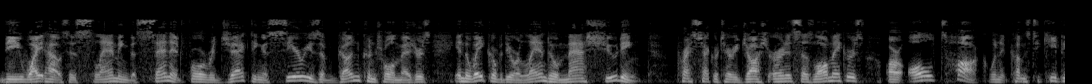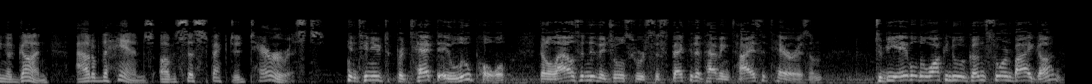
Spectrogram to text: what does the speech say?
The White House is slamming the Senate for rejecting a series of gun control measures in the wake of the Orlando mass shooting. Press Secretary Josh Earnest says lawmakers are all talk when it comes to keeping a gun out of the hands of suspected terrorists. Continue to protect a loophole that allows individuals who are suspected of having ties to terrorism to be able to walk into a gun store and buy a gun.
